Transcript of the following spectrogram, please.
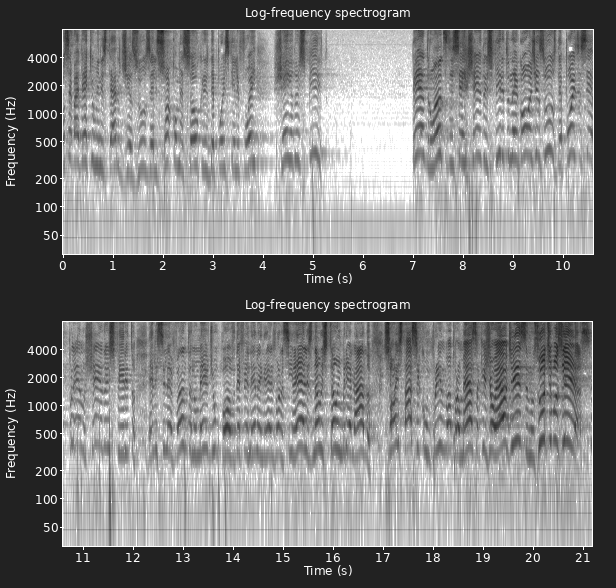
Você vai ver que o ministério de Jesus, ele só começou, depois que ele foi cheio do Espírito. Pedro, antes de ser cheio do Espírito, negou a Jesus. Depois de ser pleno, cheio do Espírito, ele se levanta no meio de um povo, defendendo a igreja, falando assim: eles não estão embriagados, só está se cumprindo a promessa que Joel disse nos últimos dias:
